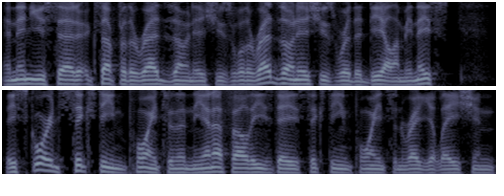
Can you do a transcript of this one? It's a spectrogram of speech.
And then you said, except for the red zone issues. Well, the red zone issues were the deal. I mean, they they scored 16 points, and then the NFL these days, 16 points in regulation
